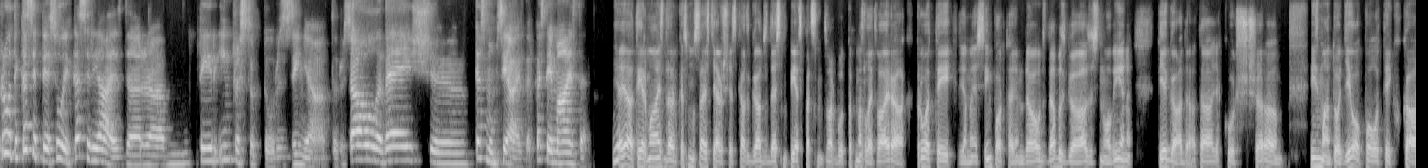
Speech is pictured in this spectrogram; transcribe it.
Proti, kas ir tie soļi, kas ir jāizdara tīri infrastruktūras ziņā? Tur saule, vējš, kas mums jāizdara, kas tiem jāizdara? Jā, jā, tie ir mājas darbi, kas mums aizķērušies kādus gadus, 10, 15, varbūt pat mazliet vairāk. Proti, ja mēs importējam daudz dabasgāzes no viena piegādātāja, kurš um, izmanto ģeopolitiku kā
